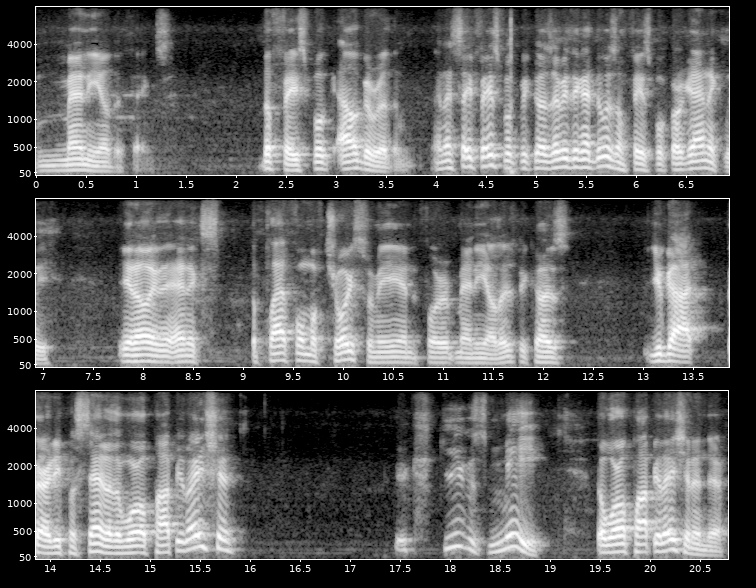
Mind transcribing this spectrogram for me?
many other things, the Facebook algorithm. And I say Facebook because everything I do is on Facebook organically, you know, and, and it's the platform of choice for me and for many others because you got 30% of the world population. Excuse me, the world population in there.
